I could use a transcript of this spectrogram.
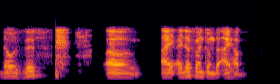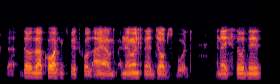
There was this. um, I I just went on the iHub. There was a co-working space called iHub, and I went to their jobs board, and I saw this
